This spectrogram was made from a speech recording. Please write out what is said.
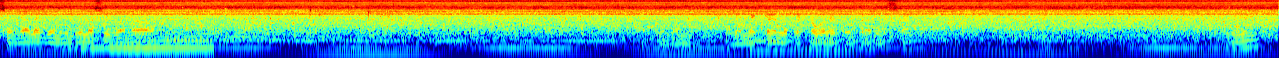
señales de ninguna ciguanada. No, no me creen lo que acabo de encontrar en saco. Claro,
